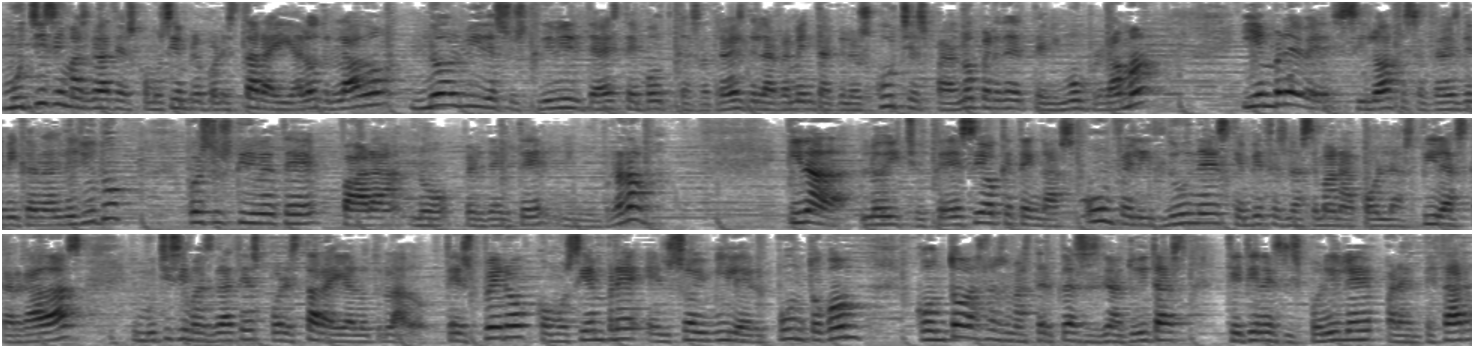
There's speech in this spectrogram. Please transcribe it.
Muchísimas gracias como siempre por estar ahí al otro lado. No olvides suscribirte a este podcast a través de la herramienta que lo escuches para no perderte ningún programa. Y en breve, si lo haces a través de mi canal de YouTube, pues suscríbete para no perderte ningún programa. Y nada, lo dicho, te deseo que tengas un feliz lunes, que empieces la semana con las pilas cargadas y muchísimas gracias por estar ahí al otro lado. Te espero, como siempre, en soymiller.com con todas las masterclasses gratuitas que tienes disponible para empezar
